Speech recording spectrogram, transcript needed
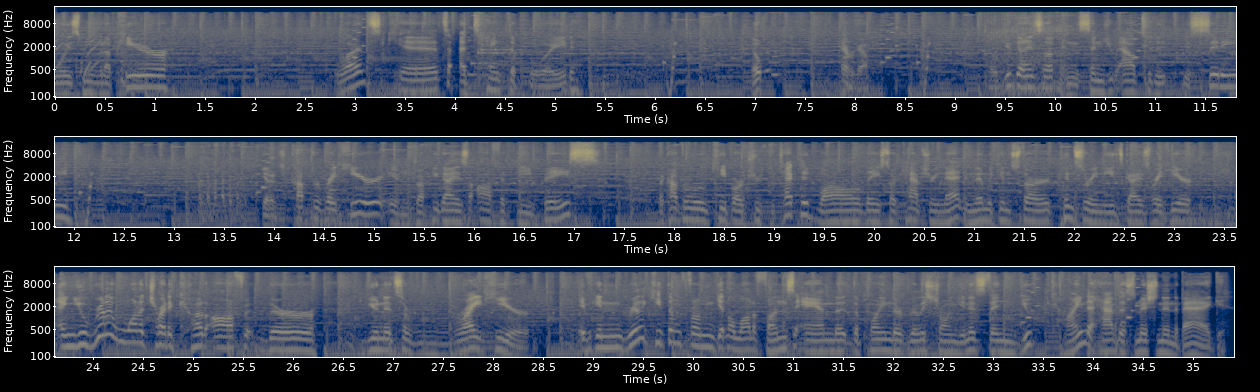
Boys moving up here. Let's get a tank deployed. Nope. There we go. Load you guys up and send you out to the, the city. Get a copter right here and drop you guys off at the base. The copter will keep our troops protected while they start capturing that, and then we can start pincering these guys right here. And you really want to try to cut off their units right here. If you can really keep them from getting a lot of funds and deploying their really strong units, then you kind of have this mission in the bag.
